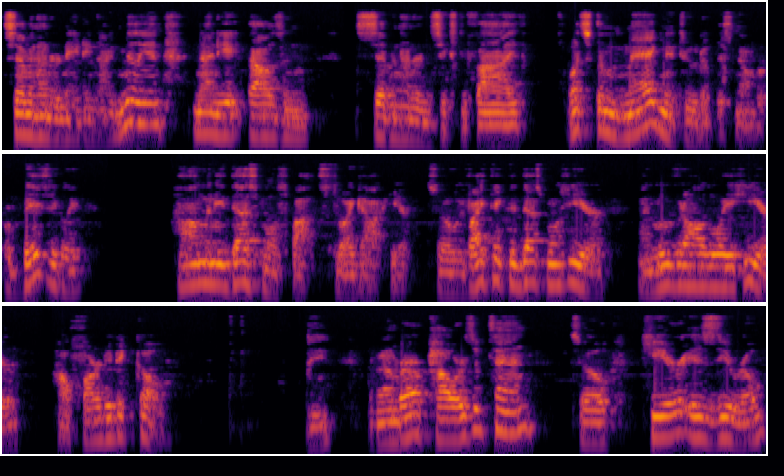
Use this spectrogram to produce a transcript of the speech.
789 million, 98,765. What's the magnitude of this number? Or basically, how many decimal spots do I got here? So if I take the decimal here and move it all the way here, how far did it go? Okay. Remember our powers of 10. So here is 0.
